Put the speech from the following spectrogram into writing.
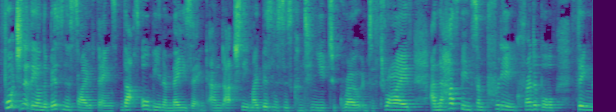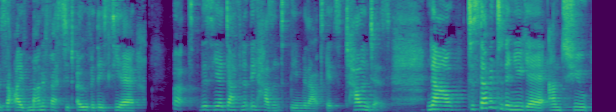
fortunately, on the business side of things, that's all been amazing. And actually, my business has continued to grow and to thrive. And there has been some pretty incredible things that I've manifested over this year. But this year definitely hasn't been without its challenges. Now, to step into the new year and to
